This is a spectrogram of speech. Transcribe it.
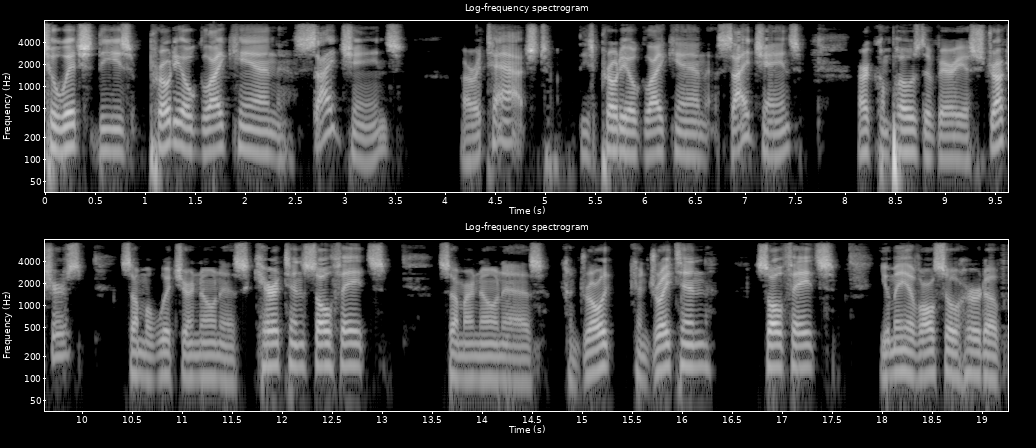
to which these proteoglycan side chains are attached. These proteoglycan side chains are composed of various structures, some of which are known as keratan sulfates, some are known as chondroitin sulfates. You may have also heard of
